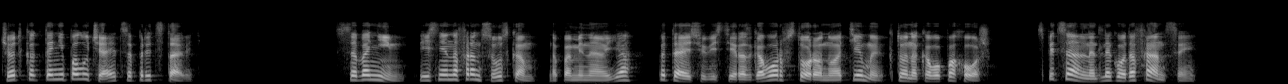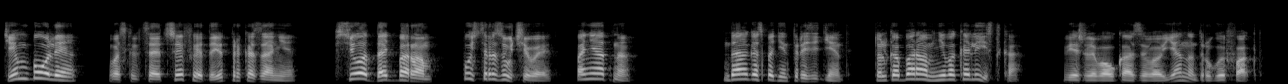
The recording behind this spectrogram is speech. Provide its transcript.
Чё-то как-то не получается представить. «Саваним, песня на французском», – напоминаю я, пытаясь увести разговор в сторону от темы, кто на кого похож. Специально для года Франции». «Тем более!» – восклицает шеф и отдает приказание. «Все отдать барам, пусть разучивает. Понятно?» «Да, господин президент, только Барам не вокалистка», – вежливо указываю я на другой факт.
